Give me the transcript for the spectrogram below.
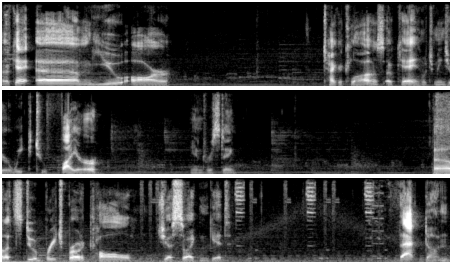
Okay, um, you are Tyger Claws, okay, which means you're weak to fire. Interesting. Uh, let's do a breach protocol just so I can get that done.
